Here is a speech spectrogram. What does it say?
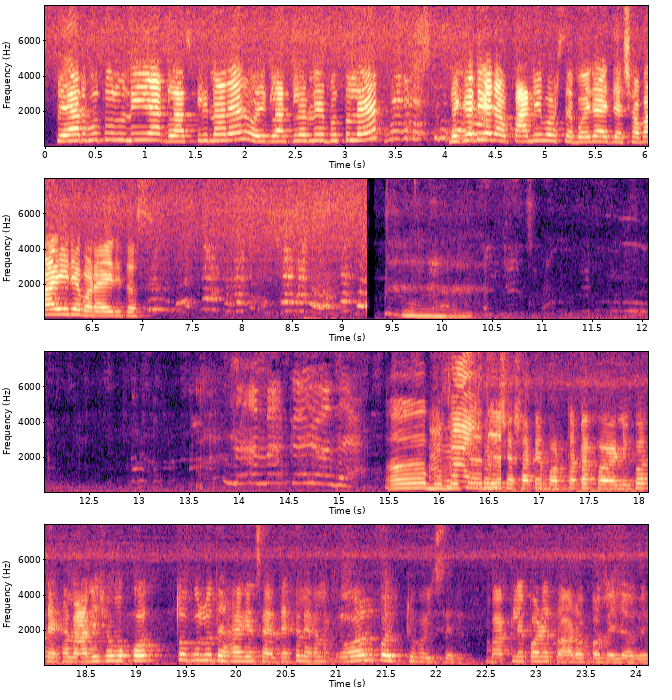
স্প্রেয়ার বোতল নিয়ে গ্লাস ক্লিনারের ওই গ্লাস ক্লিনারের বোতলে দেখে দিয়ে যাও পানি বসছে বইরা যে সবাই রে বড়াই দিতেছে। ও ভর্তাটা করে নিব। দেখেন আনিসম কতগুলো দেখা গেছে। আর দেখেন এখন অল্প একটু হয়েছে বাটলে পরে তো আরও কমে যাবে।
